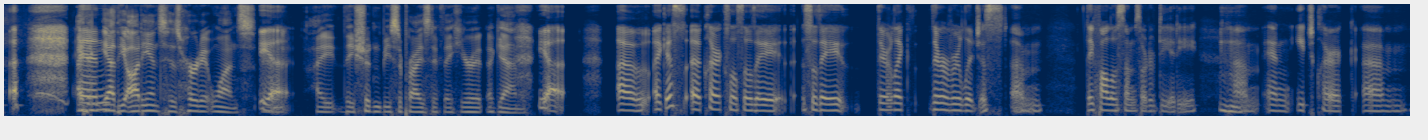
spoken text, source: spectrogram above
I think yeah, the audience has heard it once. Yeah. I they shouldn't be surprised if they hear it again. yeah. Um, I guess uh, clerics also they so they they're like they're religious. Um, they follow some sort of deity, Mhm. um, and each cleric um,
